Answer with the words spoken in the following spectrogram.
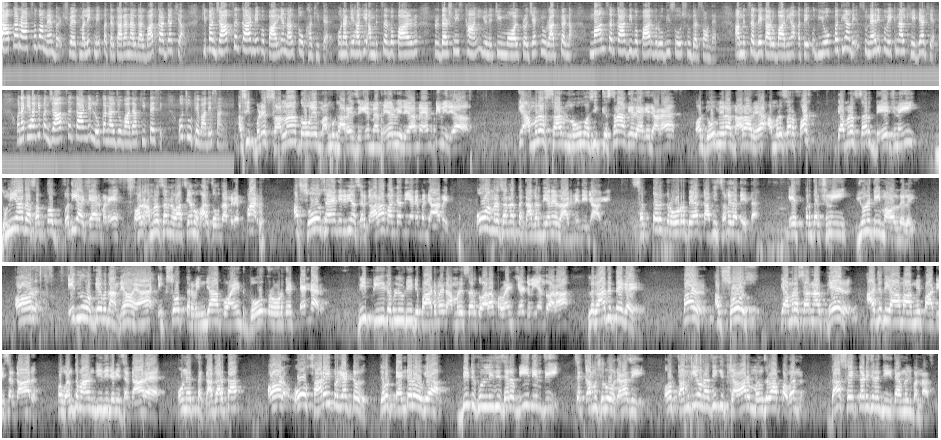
ਸਾਬਕਾ ਰਾਜ ਸਭਾ ਮੈਂਬਰ ਸ਼ਵੇਤ ਮਲਿਕ ਨੇ ਪੱਤਰਕਾਰਾਂ ਨਾਲ ਗੱਲਬਾਤ ਕਰਦਿਆਂ ਕਿਹਾ ਕਿ ਪੰਜਾਬ ਸਰਕਾਰ ਨੇ ਵਪਾਰੀਆਂ ਨਾਲ ਧੋਖਾ ਕੀਤਾ ਹੈ। ਉਹਨਾਂ ਕਿਹਾ ਕਿ ਅੰਮ੍ਰਿਤਸਰ ਵਪਾਰ ਪ੍ਰਦਰਸ਼ਨੀ ਸਥਾਨ ਯੂਨਿਟੀ ਮਾਲ ਪ੍ਰੋਜੈਕਟ ਨੂੰ ਰੱਦ ਕਰਨਾ ਮਾਨ ਸਰਕਾਰ ਦੀ ਵਪਾਰ ਵਿਰੋਧੀ ਸੋਚ ਨੂੰ ਦਰਸਾਉਂਦਾ ਹੈ। ਅੰਮ੍ਰਿਤਸਰ ਦੇ ਕਾਰੋਬਾਰੀਆਂ ਅਤੇ ਉਦਯੋਗਪਤੀਆਂ ਦੇ ਸੁਨਹਿਰੀ ਭਵਿੱਖ ਨਾਲ ਖੇਡਿਆ ਗਿਆ ਹੈ। ਉਹਨਾਂ ਕਿਹਾ ਕਿ ਪੰਜਾਬ ਸਰਕਾਰ ਨੇ ਲੋਕਾਂ ਨਾਲ ਜੋ ਵਾਅਦਾ ਕੀਤੇ ਸੀ, ਉਹ ਝੂਠੇ ਵਾਅਦੇ ਸਨ। ਅਸੀਂ ਬੜੇ ਸਾਲਾਂ ਤੋਂ ਇਹ ਮੰਗ ਉਠਾ ਰਹੇ ਸੀਗੇ ਮੈਂ ਮੇਅਰ ਵੀ ਰਿਹਾ, ਮੈਂ ਐਮਪੀ ਵੀ ਰਿਹਾ। ਕਿ ਅੰਮ੍ਰਿਤਸਰ ਨੂੰ ਅਸੀਂ ਕਿਸ ਤਰ੍ਹਾਂ ਅੱਗੇ ਲੈ ਕੇ ਜਾਣਾ ਹੈ? ਔਰ ਜੋ ਮੇਰਾ ਨਾਰਾ ਰਿਹਾ, ਅੰਮ੍ਰਿਤਸਰ ਫਸਟ ਕਿ ਅੰਮ੍ਰਿਤਸਰ ਦੇਸ਼ ਨਹੀਂ, ਦੁਨੀਆ ਦਾ ਸਭ ਤੋਂ ਵਧੀਆ ਸ਼ਹਿਰ ਬਣੇ ਔਰ ਅੰਮ੍ਰਿਤਸਰ ਨਿਵਾਸੀਆਂ ਨੂੰ ਹਰ ਸੁਵਿਧਾ ਮਿਲੇ। ਪਰ ਅਫਸੋਸ ਹੈ ਕਿ ਜਿਹੜੀਆਂ ਸਰਕਾਰਾਂ ਬਣ ਜਾਂਦੀਆਂ ਨੇ ਪੰਜਾਬ ਵਿੱਚ, ਉਹ ਅੰਮ੍ਰਿਤਸਰ ਨਾਲ ਧੱਕਾ ਕਰਦੀਆਂ ਨੇ, ਰਾਜਨੀਤੀ ਜਾ ਕੇ। 70 ਕਰੋੜ ਰੁਪਇਆ ਕਾਫੀ ਸਮੇਂ ਦਾ ਦੇਤਾ ਇਸ ਪ੍ਰਦਰਸ਼ਨੀ ਯੂਨਿਟੀ ਮਾਲ ਦੇ ਲਈ। ਔਰ ਇਹਨੂੰ ਅੱਗੇ ਵਧਾਉਂਦਿਆਂ ਹੋਇਆ 153.2 ਕਰੋੜ ਦੇ ਟੈਂਡਰ ਵੀ ਪੀਡਬਲਯੂਡੀ ਡਿਪਾਰਟਮੈਂਟ ਅੰਮ੍ਰਿਤਸਰ ਦੁਆਰਾ ਪ੍ਰੋਵਿੰਸ਼ੀਅਲ ਡਿਵੀਜ਼ਨ ਦੁਆਰਾ ਲਗਾ ਦਿੱਤੇ ਗਏ। ਪਰ ਅਫਸੋਸ ਕਿ ਅੰਮ੍ਰਿਤਸਰ ਨਾਲ ਫਿਰ ਅੱਜ ਦੀ ਆਮ ਆਦਮੀ ਪਾਰਟੀ ਸਰਕਾਰ ਭਗਵੰਤ ਮਾਨ ਜੀ ਦੀ ਜਿਹੜੀ ਸਰਕਾਰ ਹੈ, ਉਹਨੇ ਧੱਕਾ ਕਰਤਾ ਔਰ ਉਹ ਸਾਰੇ ਹੀ ਪ੍ਰੋਜੈਕਟ ਦੇਖੋ ਟੈਂਡਰ ਹੋ ਗਿਆ। ਬਿਡ ਖੁੱਲਣੀ ਸੀ, ਸਿਰਫ 20 ਦਿਨ ਸੀ। ਤੇ ਕੰਮ ਸ਼ੁਰੂ ਹੋ ਜਾਣਾ ਸੀ। ਔਰ ਕੰਮ ਕੀ ਹੋਣਾ ਸੀ ਕਿ ਚਾਰ ਮੰਜ਼ਲਾ ਭਵਨ 10 ਏਕੜ ਚ ਰਣਜੀਤ ਐਵਨਿਊ ਚ ਬੰਨਾ ਸੀ।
